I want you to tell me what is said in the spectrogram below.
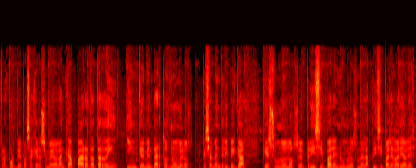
transporte de pasajeros en Bahía Blanca para tratar de incrementar estos números, especialmente el IPK, que es uno de los eh, principales números, una de las principales variables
